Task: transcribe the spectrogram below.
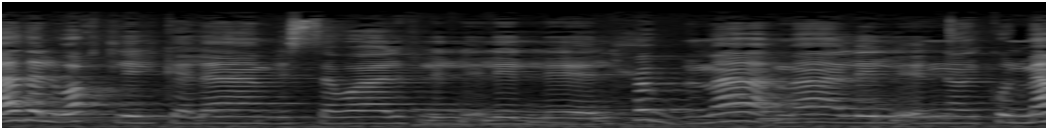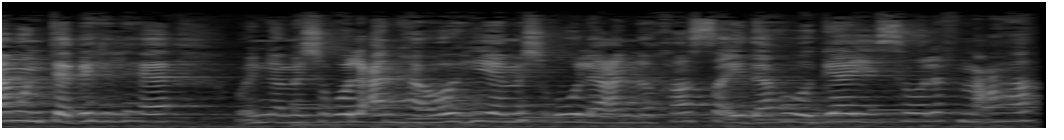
هذا الوقت للكلام للسوالف لل- لل- للحب ما ما لل- إنه يكون ما منتبه لها وإنه مشغول عنها أو هي مشغولة عنه خاصة إذا هو جاي يسولف معها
